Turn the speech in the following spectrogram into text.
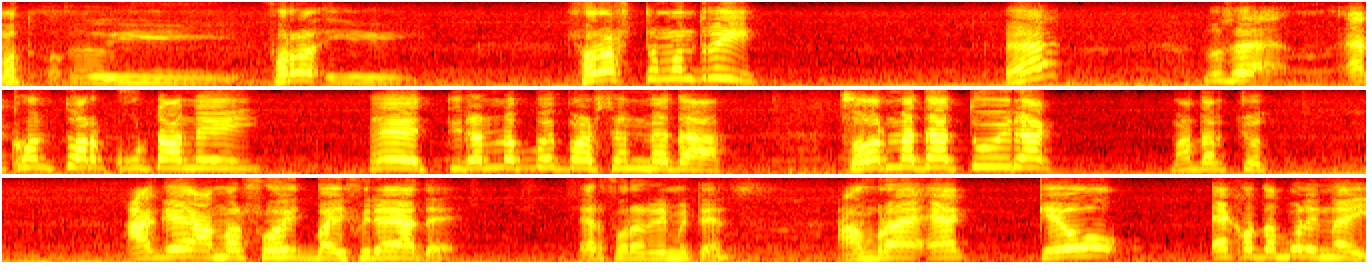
মত ওই স্বরাষ্ট্রমন্ত্রী। হ্যাঁ? এখন তো আর কোটা নেই। হ্যাঁ তিরানব্বই পার্সেন্ট মেধা। তোর মেধা তুই রাখ মাদার চোত আগে আমার শহীদ ভাই ফিরাইয়া দে এরপরে রেমিটেন্স আমরা এক কেউ এক কথা বলি নাই,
